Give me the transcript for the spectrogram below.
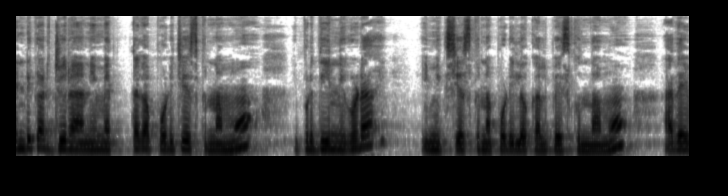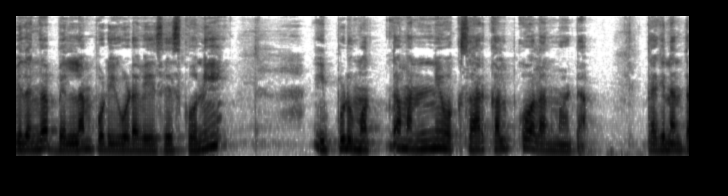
ఎండు ఖర్జూరాన్ని మెత్తగా పొడి చేసుకున్నాము. ఇప్పుడు దీన్ని కూడా ఈ మిక్స్ చేసుకున్న పొడిలో కలిపేసుకుందాము. అదేవిధంగా బెల్లం పొడి కూడా వేసేసుకొని ఇప్పుడు మొత్తం అన్నీ ఒకసారి కలుపుకోవాలన్నమాట. తగినంత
